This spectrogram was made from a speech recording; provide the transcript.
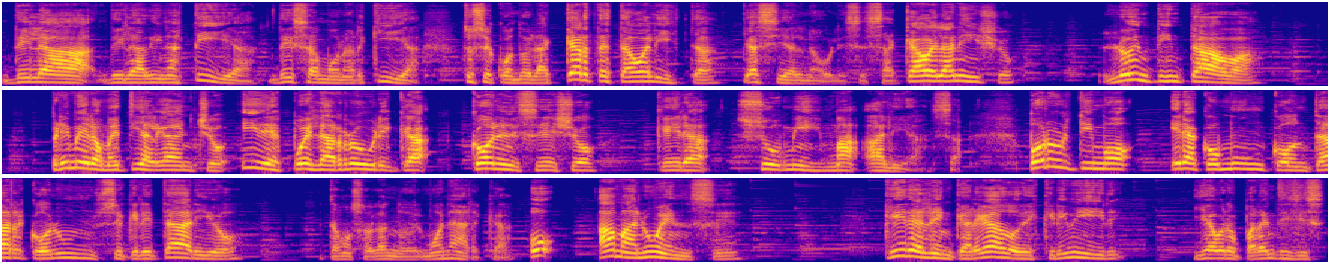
de la, de la dinastía, de esa monarquía. Entonces, cuando la carta estaba lista, ¿qué hacía el noble? Se sacaba el anillo, lo entintaba, primero metía el gancho y después la rúbrica con el sello que era su misma alianza. Por último, era común contar con un secretario, estamos hablando del monarca, o amanuense, que era el encargado de escribir, y abro paréntesis,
